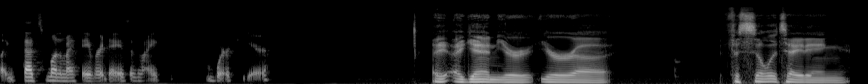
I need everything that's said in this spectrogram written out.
like that's one of my favorite days of my work year. Again you're you're uh, facilitating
